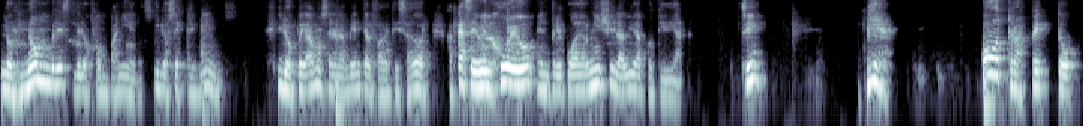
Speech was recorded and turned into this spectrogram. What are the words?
los nombres de los compañeros, y los escribimos y los pegamos en el ambiente alfabetizador. Acá se ve el juego entre el cuadernillo y la vida cotidiana. ¿Sí? Bien. Otro aspecto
